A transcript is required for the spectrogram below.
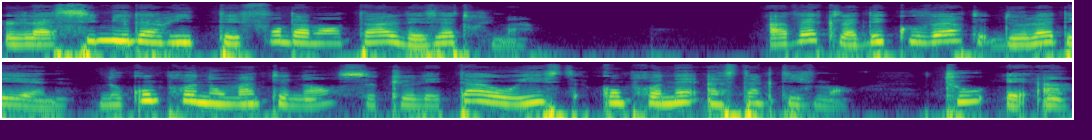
La similarité fondamentale des êtres humains. Avec la découverte de l'ADN, nous comprenons maintenant ce que les taoïstes comprenaient instinctivement. Tout est un.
